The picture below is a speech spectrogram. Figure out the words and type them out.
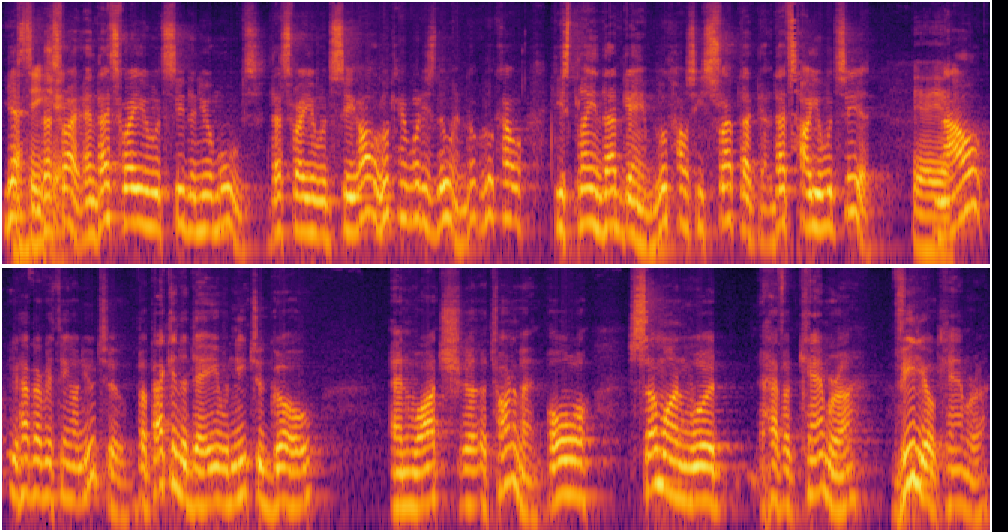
Yes, teaching. that's right. And that's where you would see the new moves. That's where you would see, oh, look at what he's doing. Look, look how he's playing that game. Look how he swept that guy. That's how you would see it. Yeah, yeah. Now you have everything on YouTube. But back in the day, you would need to go and watch a, a tournament. Or someone would have a camera, video camera,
